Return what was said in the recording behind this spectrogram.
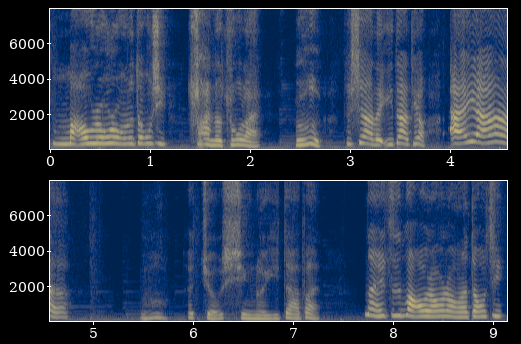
毛茸茸的东西窜了出来，呃，他吓了一大跳，哎呀，嗯，他酒醒了一大半，那一只毛茸茸的东西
